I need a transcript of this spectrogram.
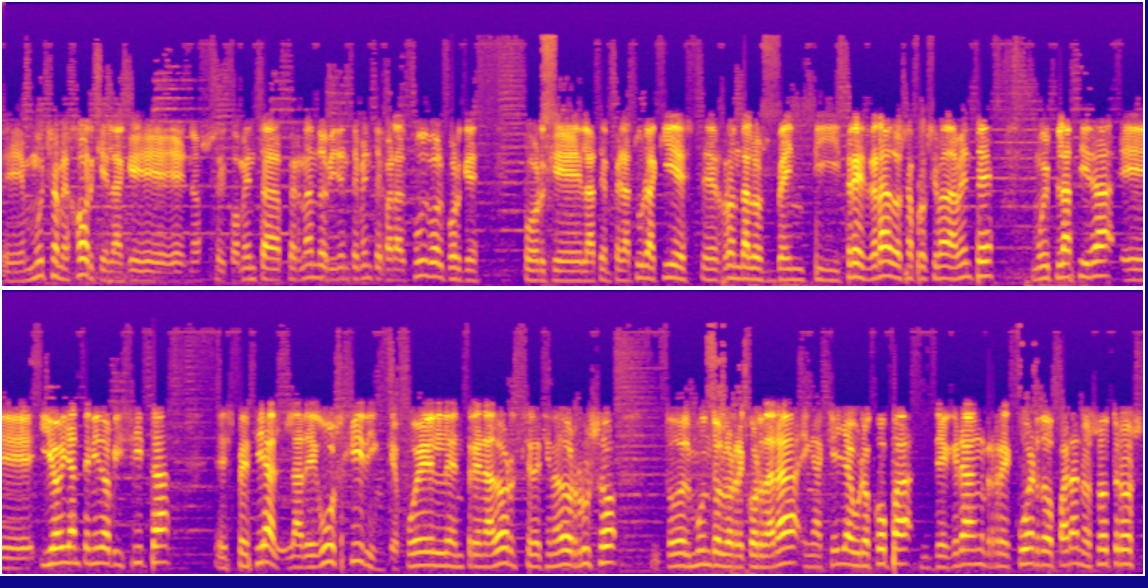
eh, mucho mejor que la que nos comenta Fernando, evidentemente para el fútbol, porque porque la temperatura aquí es, eh, ronda los 23 grados aproximadamente, muy plácida. y hoy han tenido visita especial, la de Gus Hiddink, que fue el entrenador, seleccionador ruso todo el mundo lo recordará en aquella Eurocopa de gran recuerdo para nosotros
